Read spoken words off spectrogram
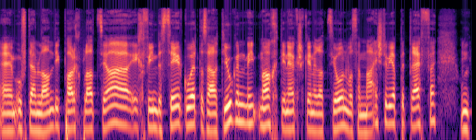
ähm, auf dem Landingparkplatz. Ja, ich finde es sehr gut, dass auch die Jugend mitmacht, die nächste Generation, was am meisten wird betreffen. Und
